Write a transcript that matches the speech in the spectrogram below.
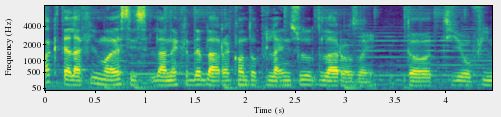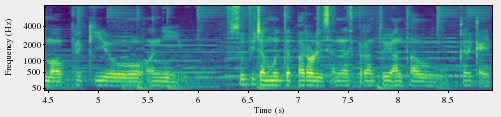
Fakte la filmo estis la nekredebla rakonto pri la insulo de la rozoj. Do tiu filmo pri kiu oni sufiĉe multe parolis en Esperantujo antaŭ kelkaj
